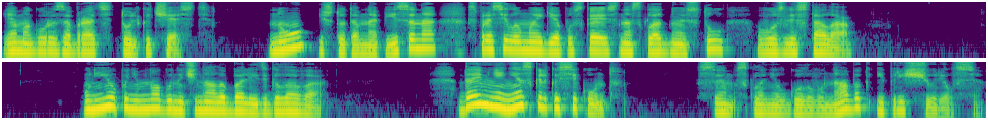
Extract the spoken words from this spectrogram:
я могу разобрать только часть. «Ну, и что там написано?» — спросила Мэгги, опускаясь на складной стул возле стола. У нее понемногу начинала болеть голова. «Дай мне несколько секунд». Сэм склонил голову на бок и прищурился.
